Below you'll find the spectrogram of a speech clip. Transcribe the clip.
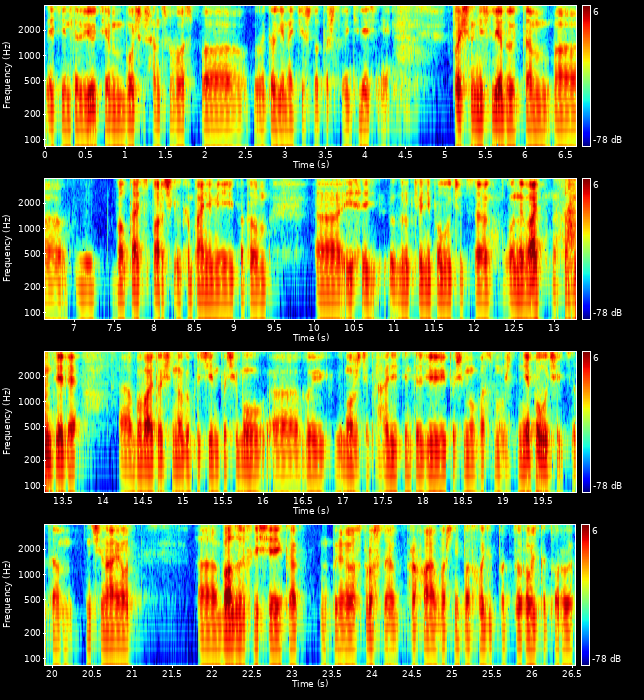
эти интервью, тем больше шансов у вас э, в итоге найти что-то, что интереснее. Точно не следует там э, болтать с парочкой компаниями и потом, если вдруг что не получится, унывать. На самом деле, бывает очень много причин, почему вы можете проходить интервью и почему у вас может не получиться, там, начиная от базовых вещей, как Например, у вас просто профайл ваш не подходит под ту роль, которую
